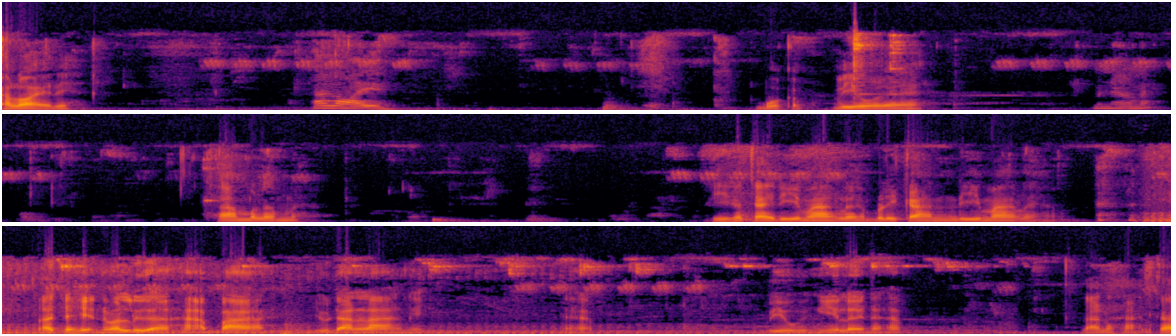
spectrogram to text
อร่อยดิอร่อย บวกกับวิวเลยนะมะนาวไหมชามมาเริ่มเลย พี่เข้าใจดีมากเลย บริการดีมากเลยครับ เราจะเห็นว่าเรือหาปลาอยู่ด้านล่างนี่นะครับ วิวอย่างนี้เลยนะครับ ร้านอาหารก็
